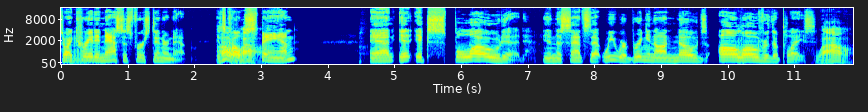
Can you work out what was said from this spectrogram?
So I Mm. created NASA's first internet. It's Oh, called wow. SPAN, and it exploded in the sense that we were bringing on nodes all over the place. Wow.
